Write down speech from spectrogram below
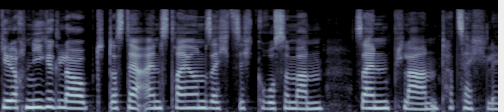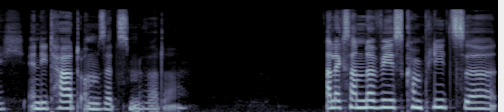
jedoch nie geglaubt, dass der 1,63 große Mann seinen Plan tatsächlich in die Tat umsetzen würde. Alexander W.s Komplize,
